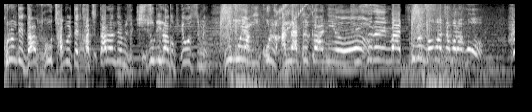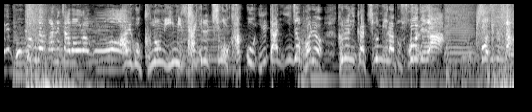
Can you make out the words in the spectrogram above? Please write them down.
그런데 나 소 잡을 때 같이 따라다니면서 기술이라도 배웠으면 이 모양 이 꼴은 안 났을 거 아니에요? 기술은 임마 손은 너만 잡아라고! 아니 복병이나 빨리 잡아오라고! 아이고 그놈이 이미 사기를 치고 갔고 일단 잊어버려! 그러니까 지금이라도 소지냐 뻗는다고?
